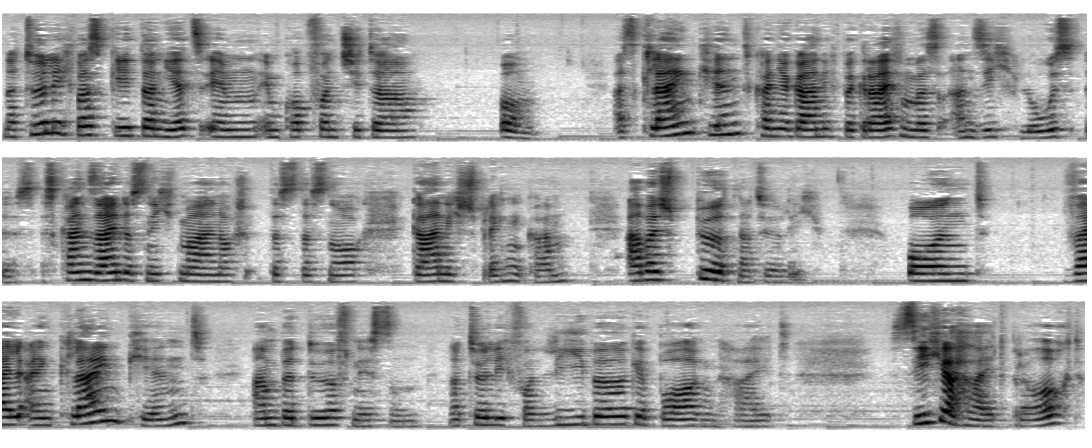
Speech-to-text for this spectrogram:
Natürlich, was geht dann jetzt im, im Kopf von Chitta um. Als Kleinkind kann ja gar nicht begreifen, was an sich los ist. Es kann sein, dass nicht mal noch, dass das noch gar nicht sprechen kann, aber es spürt natürlich. Und weil ein Kleinkind an Bedürfnissen natürlich von Liebe, Geborgenheit, Sicherheit braucht,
